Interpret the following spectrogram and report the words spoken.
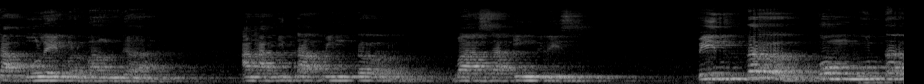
kita boleh berbangga. Anak kita pinter bahasa Inggris, pinter komputer,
